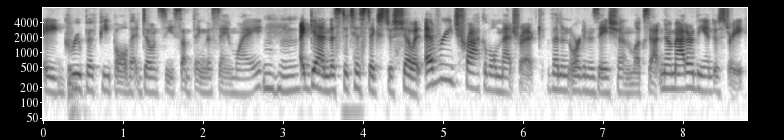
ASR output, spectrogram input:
a group of people that don't see something the same way, mm-hmm. again, the statistics just show it. Every trackable metric that an organization looks at, no matter the industry,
